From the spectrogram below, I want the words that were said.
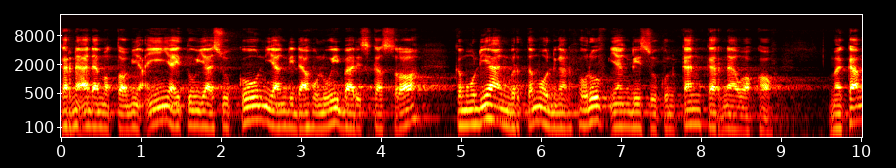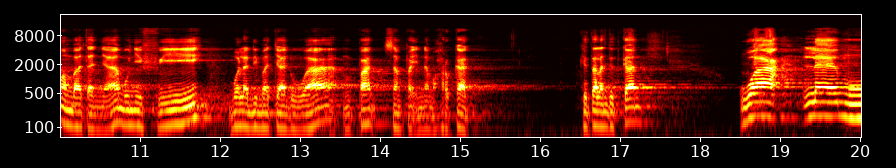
karena ada maqtabi'i yaitu ya sukun yang didahului baris kasrah. Kemudian bertemu dengan huruf yang disukunkan karena waqaf maka membacanya bunyi fi boleh dibaca 2, 4 sampai 6 harokat. Kita lanjutkan. Wa'lamu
